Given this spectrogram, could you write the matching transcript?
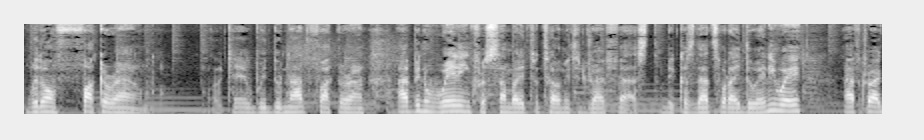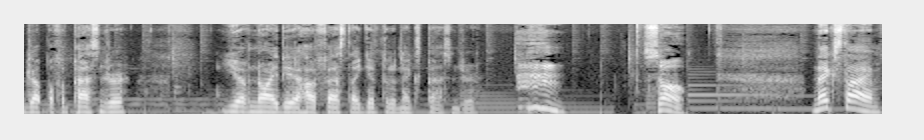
We don't fuck around. Okay, we do not fuck around. I've been waiting for somebody to tell me to drive fast because that's what I do anyway. After I drop off a passenger, you have no idea how fast I get to the next passenger. so, next time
